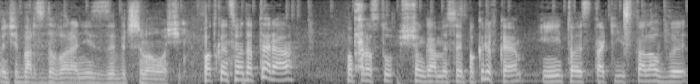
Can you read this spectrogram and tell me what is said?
będziecie bardzo zadowoleni z wytrzymałości. Pod końcem adaptera po prostu ściągamy sobie pokrywkę i to jest taki stalowy,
